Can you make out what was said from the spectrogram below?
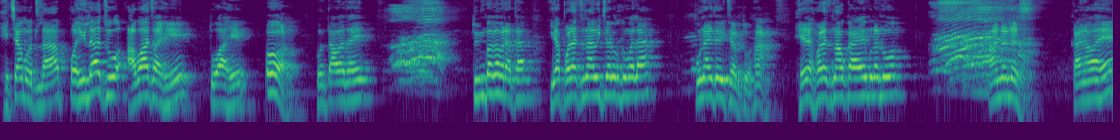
ह्याच्यामधला पहिला जो आवाज आहे तो आहे अ. कोणता आवाज आहे? तुम्ही बघा बरं आता. या फळाचं नाव विचारू तुम्हाला पुन्हा एकदा विचारतो. हां. हे फळाचं नाव काय आहे मुलांनो? अननस. काय नाव आहे?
